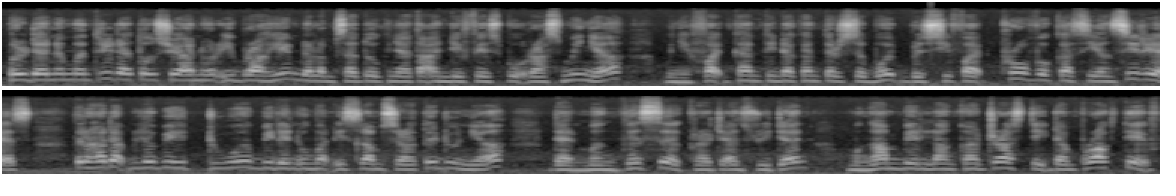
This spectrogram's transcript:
Perdana Menteri Datuk Seri Anwar Ibrahim dalam satu kenyataan di Facebook rasminya menyifatkan tindakan tersebut bersifat provokasi yang serius terhadap lebih 2 bilion umat Islam serata dunia dan menggesa kerajaan Sweden mengambil langkah drastik dan proaktif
